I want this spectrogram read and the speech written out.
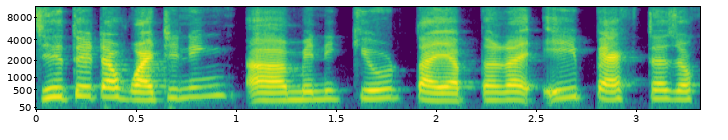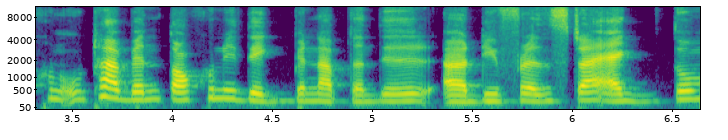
যেহেতু এটা হোয়াইটেনিং মেনিকিউর তাই আপনারা এই প্যাকটা যখন উঠাবেন, তখনই দেখবেন আপনাদের ডিফারেন্সটা একদম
